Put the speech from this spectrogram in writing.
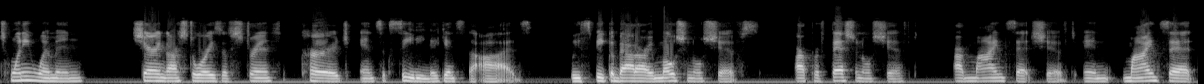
20 women sharing our stories of strength, courage, and succeeding against the odds. We speak about our emotional shifts, our professional shift, our mindset shift. And mindset,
